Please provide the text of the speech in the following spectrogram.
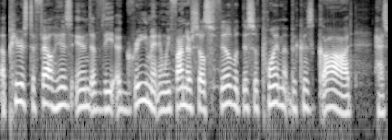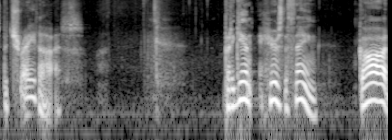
appears to fail his end of the agreement and we find ourselves filled with disappointment because God has betrayed us. But again here's the thing God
